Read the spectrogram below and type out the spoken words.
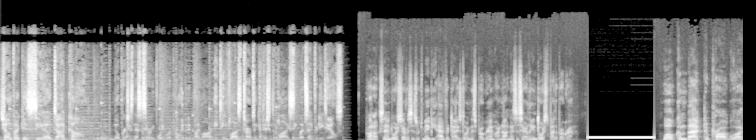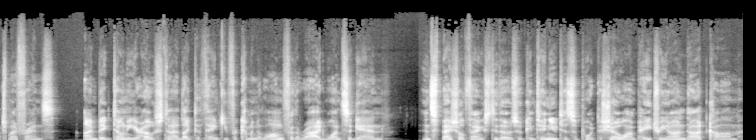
ChumbaCasino.com. No purchase necessary. Void where prohibited by law. 18 plus terms and conditions apply. See website for details. Products and or services which may be advertised during this program are not necessarily endorsed by the program. Welcome back to Prog Watch, my friends. I'm Big Tony, your host, and I'd like to thank you for coming along for the ride once again. And special thanks to those who continue to support the show on patreon.com.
